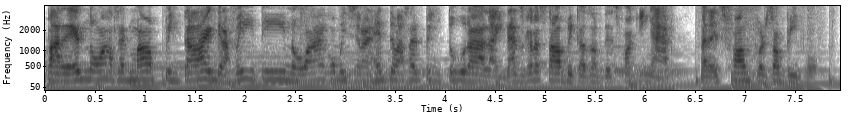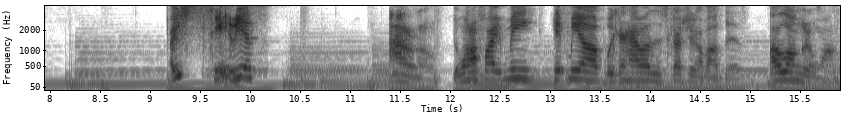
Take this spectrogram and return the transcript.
paredes no van a ser más pintadas en graffiti, no van a comisionar gente, va a hacer pintura. Like, that's gonna stop because of this fucking app. But it's fun for some people. Are you serious? I don't know. You want to fight me? Hit me up. We can have a discussion about this. A longer one.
